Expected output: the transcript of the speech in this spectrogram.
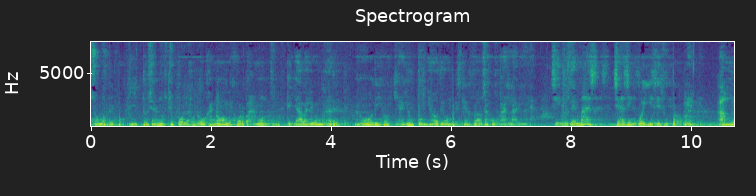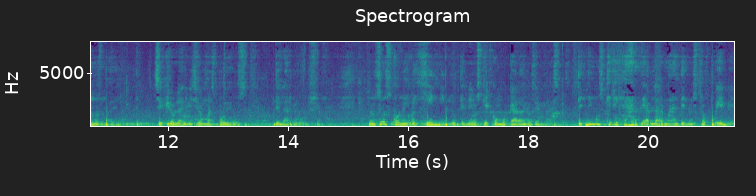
somos re poquitos, ya nos chupó la bruja. No, mejor vámonos porque ya valió madre. No, dijo que hay un puñado de hombres que nos vamos a jugar la vida. Si los demás se hacen güeyes es un problema. Vámonos para adelante. Se creó la división más poderosa de la revolución. Nosotros con el ejemplo tenemos que convocar a los demás. Tenemos que dejar de hablar mal de nuestro pueblo.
